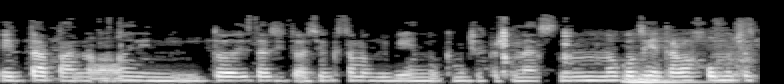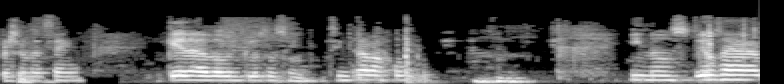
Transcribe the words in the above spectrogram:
etapa, ¿no? En toda esta situación que estamos viviendo, que muchas personas no consiguen trabajo, muchas personas se han quedado incluso sin, sin trabajo. Y nos, o sea,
